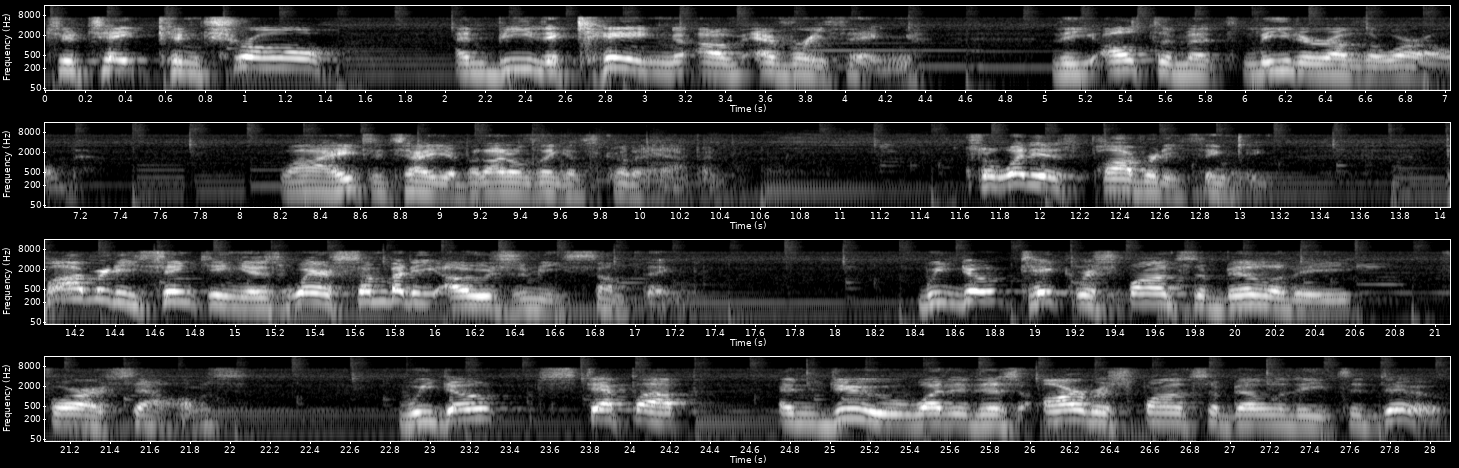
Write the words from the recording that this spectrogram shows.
to take control and be the king of everything, the ultimate leader of the world. Well, I hate to tell you, but I don't think it's going to happen. So, what is poverty thinking? Poverty thinking is where somebody owes me something. We don't take responsibility for ourselves. We don't step up and do what it is our responsibility to do.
